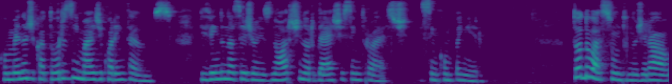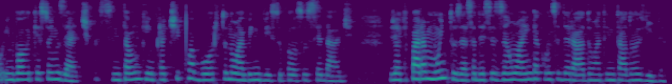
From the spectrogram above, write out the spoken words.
com menos de 14 e mais de 40 anos, vivendo nas regiões Norte, Nordeste e Centro-Oeste, e sem companheiro. Todo o assunto, no geral, envolve questões éticas, então quem pratica o aborto não é bem visto pela sociedade, já que para muitos essa decisão ainda é considerada um atentado à vida.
